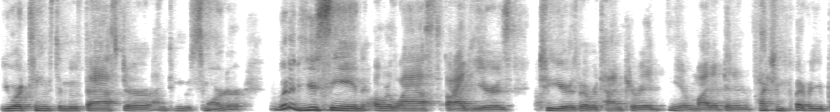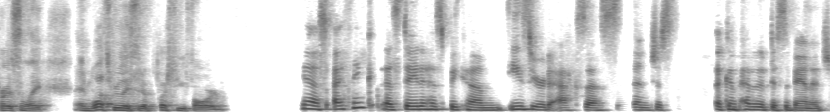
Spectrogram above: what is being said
your teams to move faster and to move smarter. What have you seen over the last five years, two years, whatever time period you know might have been an inflection point for you personally, and what's really sort of pushed you forward? Yes, I think as data has become easier to access and just a competitive disadvantage,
